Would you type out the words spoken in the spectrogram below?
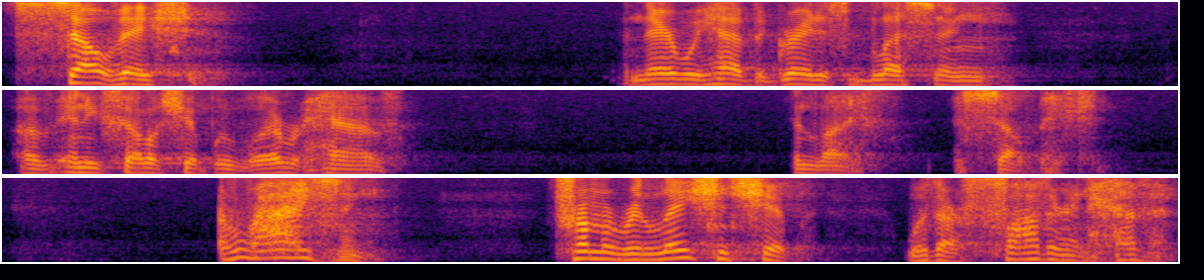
salvation. And there we have the greatest blessing of any fellowship we will ever have in life is salvation. Arising from a relationship with our Father in heaven.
